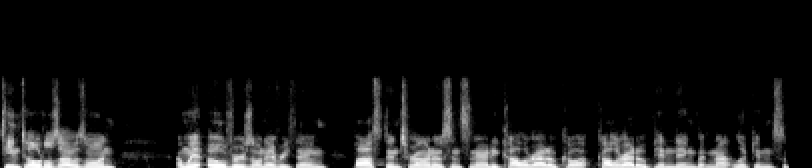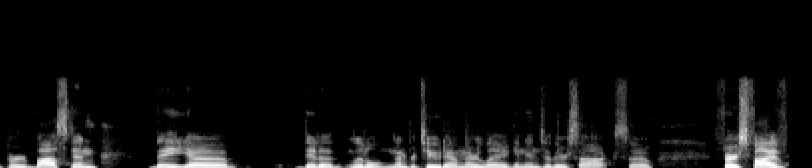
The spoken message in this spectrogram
Team totals I was on, I went overs on everything. Boston, Toronto, Cincinnati, Colorado, Colorado pending, but not looking superb. Boston, they uh, did a little number two down their leg and into their socks. So, first five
